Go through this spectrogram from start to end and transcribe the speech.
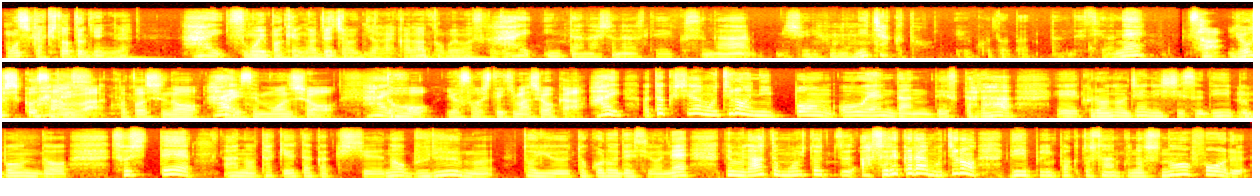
もしか来た時にねはい、すごい馬券が出ちゃうんじゃないかなと思いますけど。はい、インターナショナルステークスがミシュリフの2着ということだったんですよね。さあ、よしこさんは今年の大専門賞、はい、どう予想していきましょうか？はい、私はもちろん日本応援団ですから、えー、クロノジェネシス、ディープボンド、うん、そしてあの武豊騎手のブルームというところですよね。でも、ね、あともう一つ、あ、それからもちろんディープインパクト3区のスノーフォール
